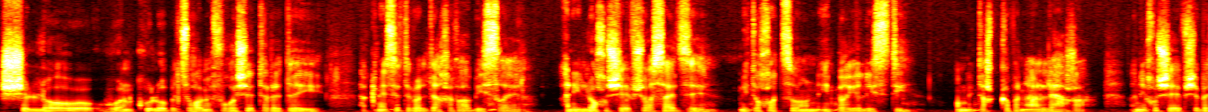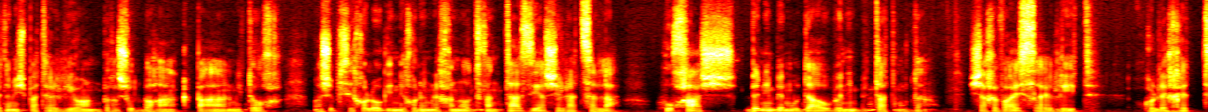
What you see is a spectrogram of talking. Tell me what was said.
שלא הוענקו לו בצורה מפורשת על ידי הכנסת ועל ידי החברה בישראל. אני לא חושב שהוא עשה את זה מתוך רצון אימפריאליסטי או מתוך כוונה להרע. אני חושב שבית המשפט העליון בראשות ברק פעל מתוך מה שפסיכולוגים יכולים לכנות פנטזיה של הצלה. הוא חש, בין אם במודע ובין אם בתת מודע, שהחברה הישראלית הולכת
